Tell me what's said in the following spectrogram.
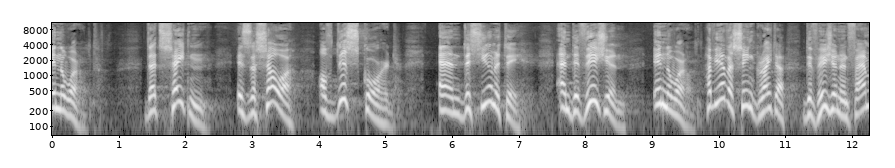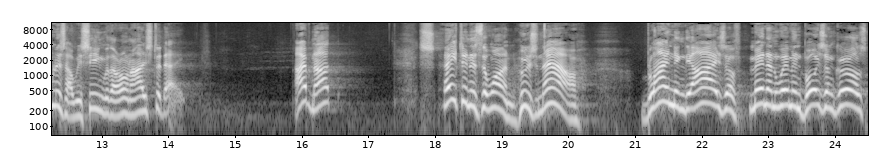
in the world. That Satan is the sower of discord and disunity and division in the world. Have you ever seen greater division in families? Are we seeing with our own eyes today? I have not. Satan is the one who's now blinding the eyes of men and women, boys and girls,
